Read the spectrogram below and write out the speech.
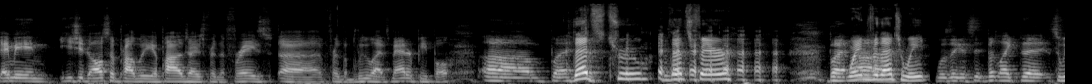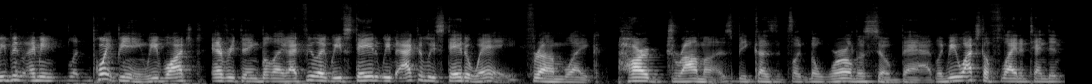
I mean, he should also probably apologize for the phrase uh, for the Blue Lives Matter people. Um, but That's true. That's fair. but Waiting for um, that tweet. was like but like the so we've been. I mean, point being, we've watched everything, but like I feel like we've stayed, we've actively stayed away from like hard dramas because it's like the world is so bad. Like we watched the flight attendant,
